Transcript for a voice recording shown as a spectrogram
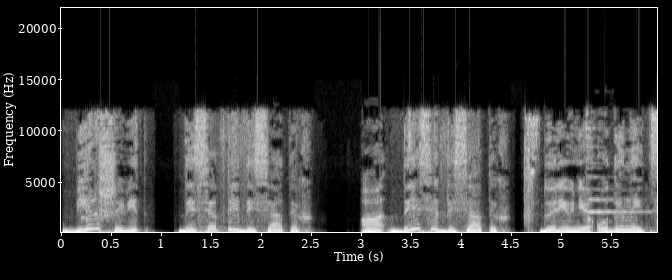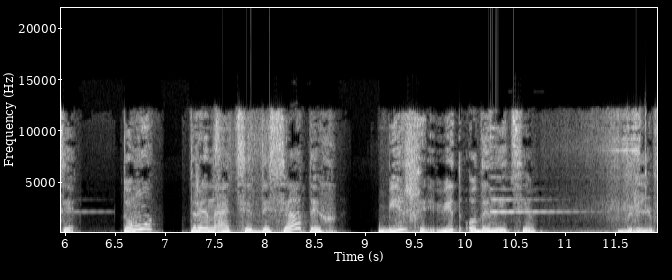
більше від 10 десятих, а 10 десятих дорівнює одиниці, тому 13 десятих більше від одиниці. Дріб,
